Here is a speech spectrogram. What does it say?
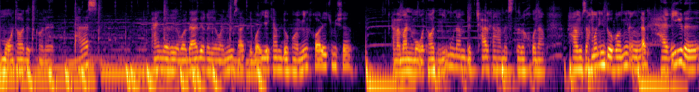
معتادت کنه. پس پنج دقیقه یه بار ده دقیقه یه بار نیم ساعت یه بار یکم دوپامین خارج میشه. و من معتاد میمونم به چرخ همستر خودم. همزمان این دوپامین انقدر حقیره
